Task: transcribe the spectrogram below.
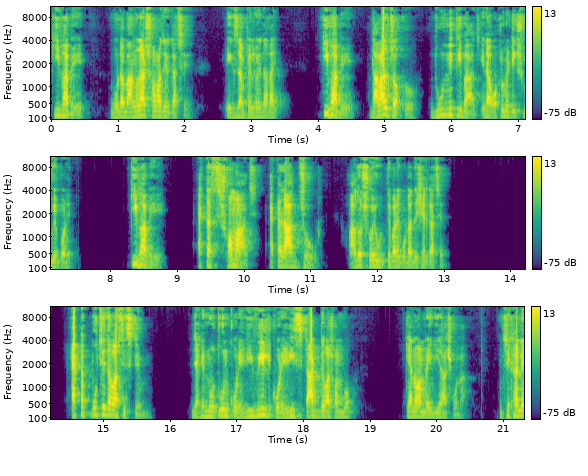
কীভাবে গোটা বাংলার সমাজের কাছে এক্সাম্পল হয়ে দাঁড়ায়? কীভাবে দালাল চক্র, দুর্নীতিবাজ, এরা অটোমেটিক শুয়ে পড়ে? কীভাবে একটা সমাজ, একটা রাজ্য আদর্শ হয়ে উঠতে পারে গোটা দেশের কাছে? একটা পচে যাওয়া সিস্টেম যাকে নতুন করে রিভিল্ড করে রিস্টার্ট দেওয়া সম্ভব। কেন আমরা এগিয়ে আসব না? যেখানে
